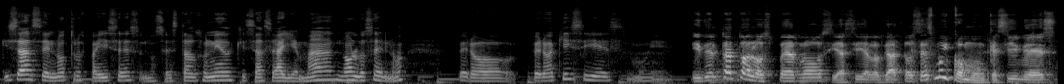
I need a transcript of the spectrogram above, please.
quizás en otros países no sé Estados Unidos quizás haya más no lo sé no pero pero aquí sí es muy Y del trato a los perros y así a los gatos, es muy común que sí ves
